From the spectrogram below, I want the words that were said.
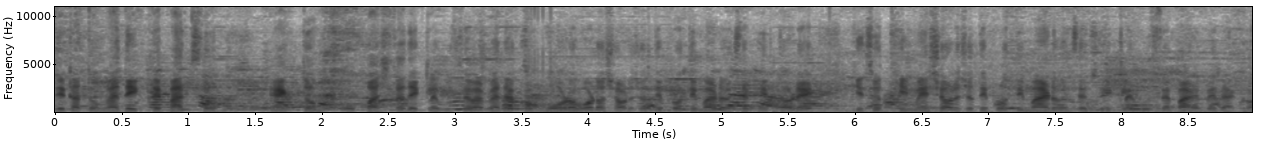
যেটা তোমরা দেখতে পাচ্ছ একদম ও পাশটা দেখলে বুঝতে পারবে দেখো বড় বড় সরস্বতী প্রতিমা রয়েছে ভিতরে কিছু থিমের সরস্বতী প্রতিমা রয়েছে দেখলে বুঝতে পারবে দেখো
